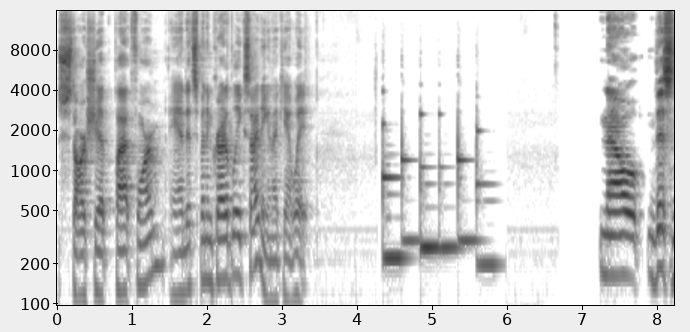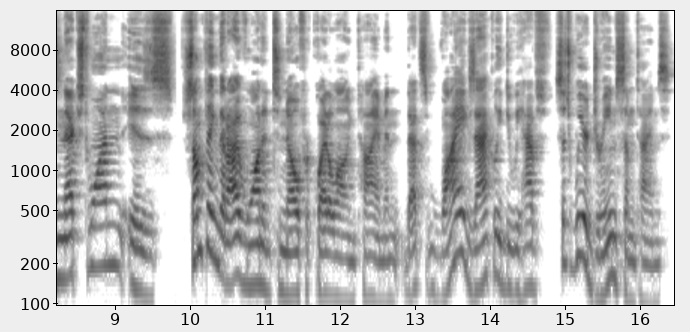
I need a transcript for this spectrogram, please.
Starship platform, and it's been incredibly exciting, and I can't wait. Now, this next one is something that I've wanted to know for quite a long time, and that's why exactly do we have such weird dreams sometimes?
